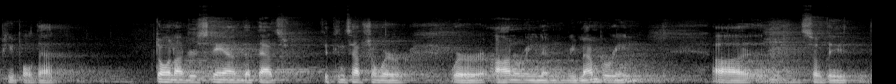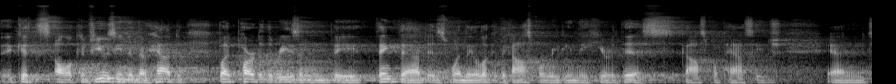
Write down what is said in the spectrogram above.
people that don't understand that that's the conception we're, we're honoring and remembering. Uh, so they, it gets all confusing in their head. But part of the reason they think that is when they look at the gospel reading, they hear this gospel passage. And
